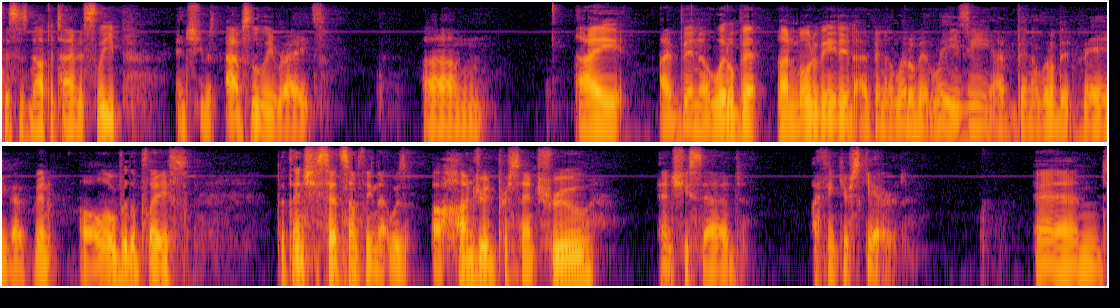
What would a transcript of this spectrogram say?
This is not the time to sleep. And she was absolutely right. Um, I I've been a little bit unmotivated. I've been a little bit lazy. I've been a little bit vague. I've been all over the place. But then she said something that was a hundred percent true, and she said, "I think you're scared." And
